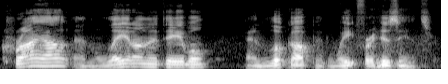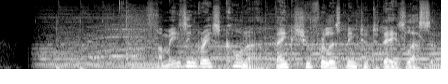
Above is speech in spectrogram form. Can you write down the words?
Cry out and lay it on the table and look up and wait for His answer. Amazing Grace Kona thanks you for listening to today's lesson.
